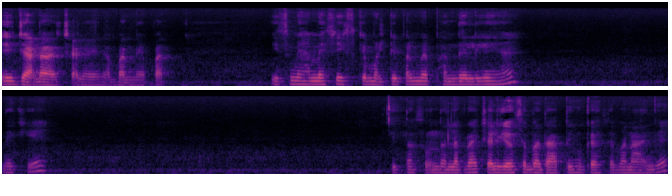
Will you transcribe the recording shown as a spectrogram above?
ये ज़्यादा अच्छा लगेगा बनने पर। इसमें हमें सिक्स के मल्टीपल में फंदे लिए हैं। देखिए। कितना सुंदर लग रहा है। चलिए उसे बताती हूँ कैसे बनाएँगे।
